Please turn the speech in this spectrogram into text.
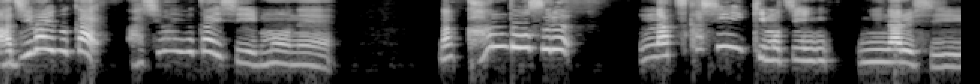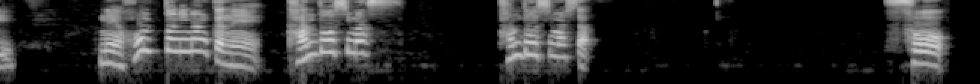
味わい深い。味わい深いし、もうね、なんか感動する。懐かしい気持ちになるし、ね、本当になんかね、感動します。感動しました。そう。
